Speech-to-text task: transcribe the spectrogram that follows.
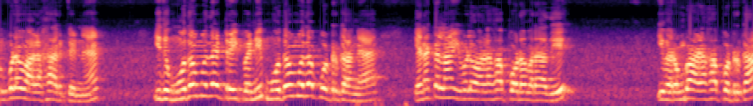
எவ்வளவு அழகாக இருக்குன்னு. இது முத முத ட்ரை பண்ணி முத முத போட்டிருக்காங்க. எனக்கெல்லாம் இவ்வளோ அழகாக போட வராது. இவ ரொம்ப அழகாக போட்டிருக்கா.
